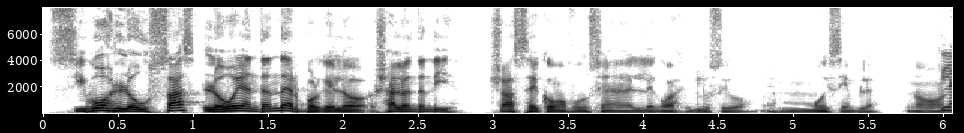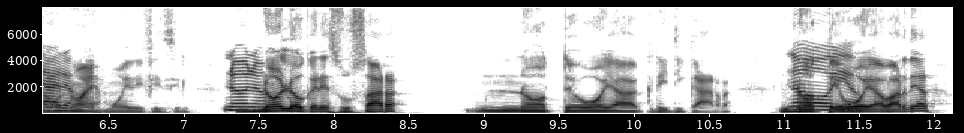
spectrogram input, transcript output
Si vos lo usás, lo voy a entender, porque lo, ya lo entendí. Ya sé cómo funciona el lenguaje inclusivo. Es muy simple. No, no- Claro. no, es muy difícil. No, no. no lo querés usar, no te voy a criticar. No, te obvio. voy a bardear.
